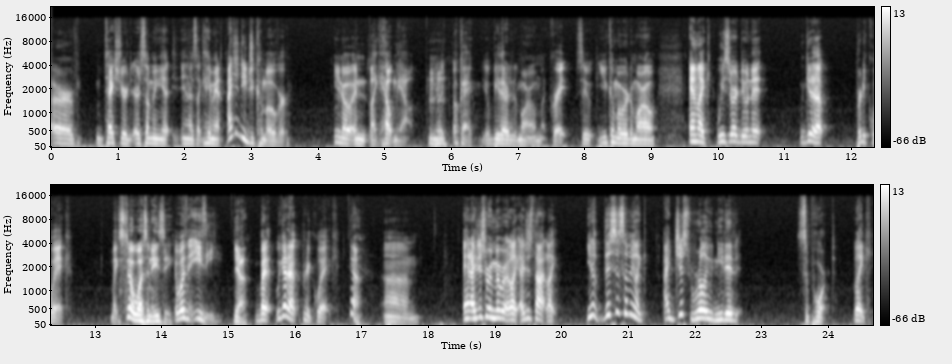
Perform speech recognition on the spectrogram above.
or text you or, or something, and I was like, hey man, I just need you to come over, you know, and like help me out. You're like, okay, you'll be there tomorrow. I'm like, great. So you come over tomorrow, and like we started doing it. We get it up pretty quick. Like Still wasn't easy. it wasn't easy, Yeah. but we got it up pretty quick. Yeah. Um, and I just remember, like, I just thought, like, you know, this is something like I just really needed support. Like,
